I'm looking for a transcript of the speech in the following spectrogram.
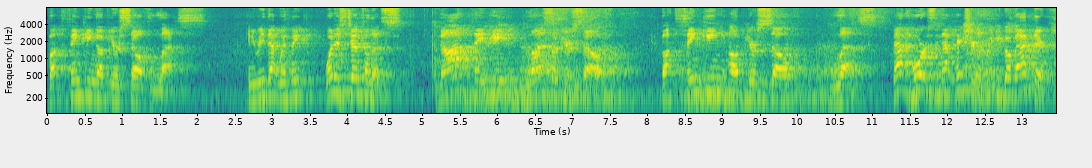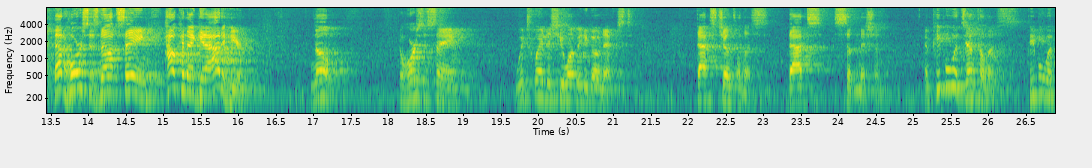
but thinking of yourself less. Can you read that with me? What is gentleness? Not thinking less of yourself, but thinking of yourself less. That horse in that picture, if we could go back there, that horse is not saying, How can I get out of here? No. The horse is saying, Which way does she want me to go next? That's gentleness. That's submission. And people with gentleness, people with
